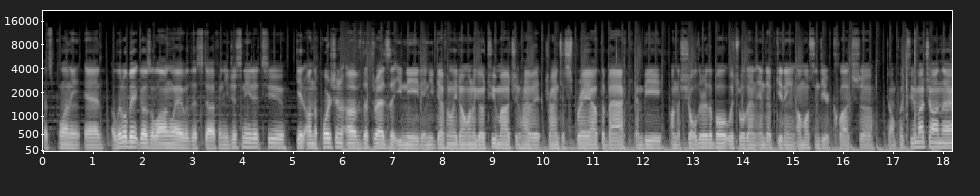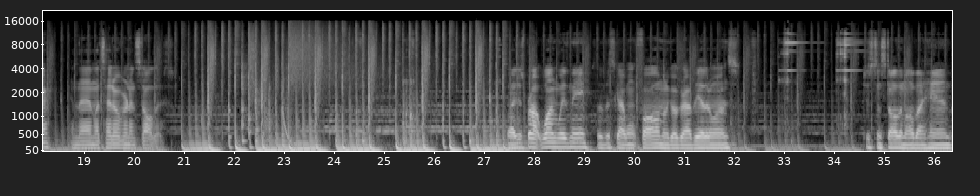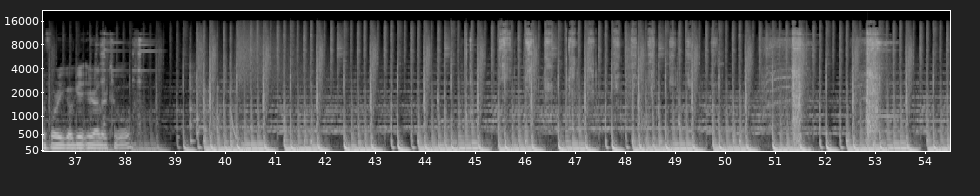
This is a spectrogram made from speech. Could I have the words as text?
that's plenty. And a little bit goes a long way with this stuff. And you just need it to get on the portion of the threads that you need. And you definitely don't want to go too much and have it trying to spray out the back and be on the shoulder of the bolt, which will then end up getting almost into your clutch. So don't put too much on there. And then let's head over and install this. So I just brought one with me so this guy won't fall. I'm gonna go grab the other ones. Just install them all by hand before you go get your other tools.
